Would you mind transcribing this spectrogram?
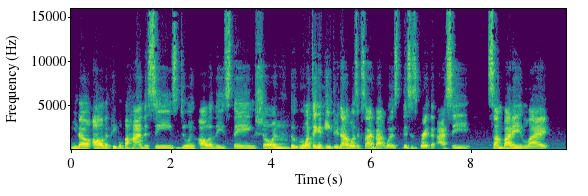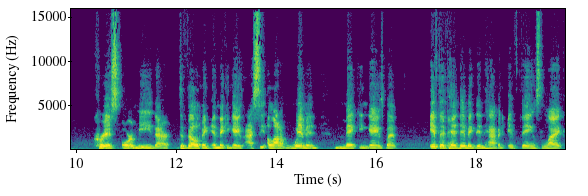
you know, all the people behind the scenes doing all of these things? Showing mm. the one thing in E3 that I was excited about was this is great that I see somebody like Chris or me that are developing and making games. I see a lot of women making games, but if the pandemic didn't happen, if things like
